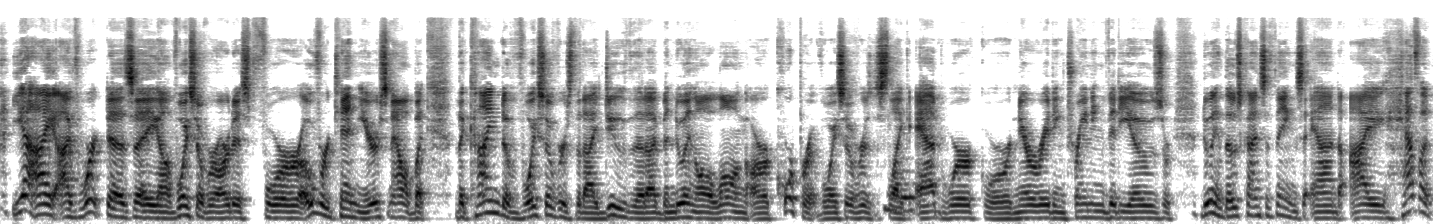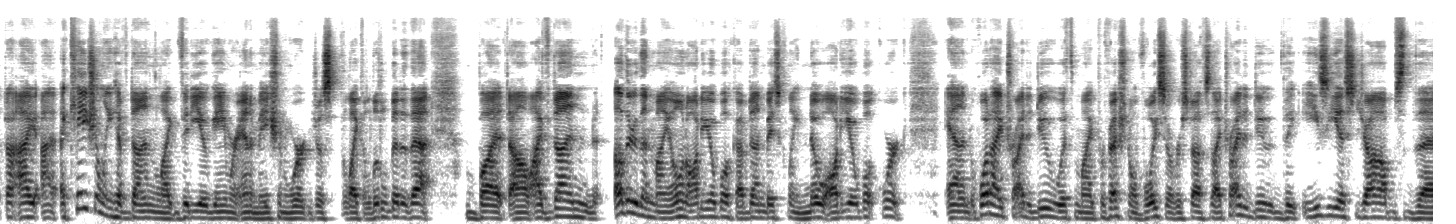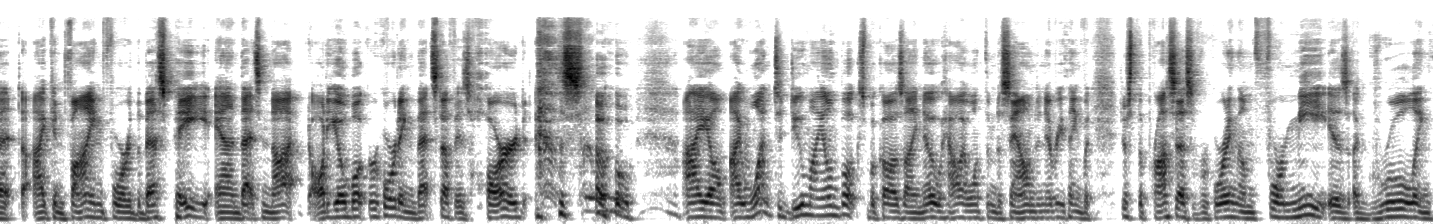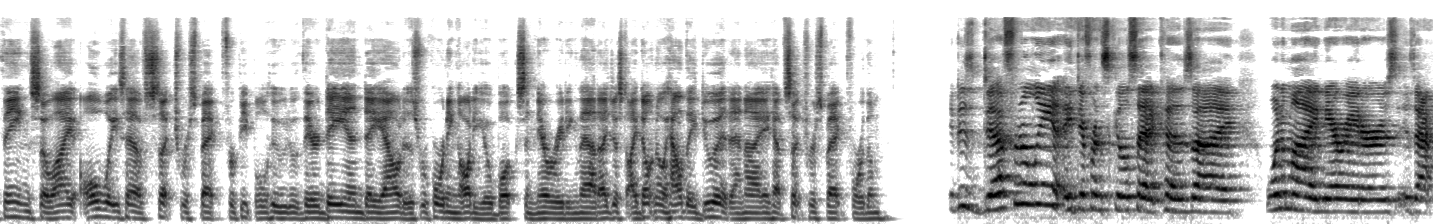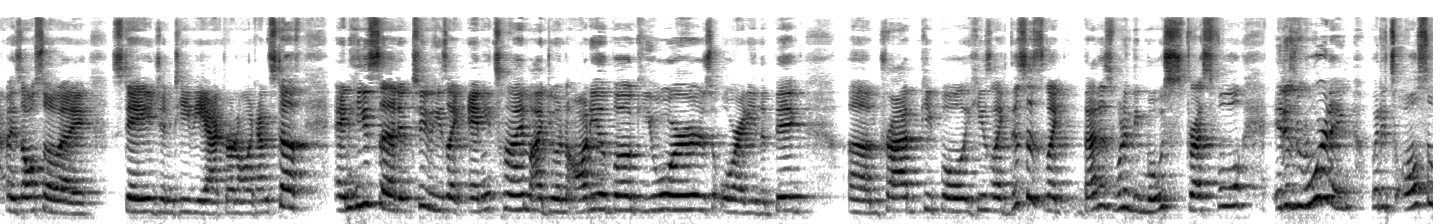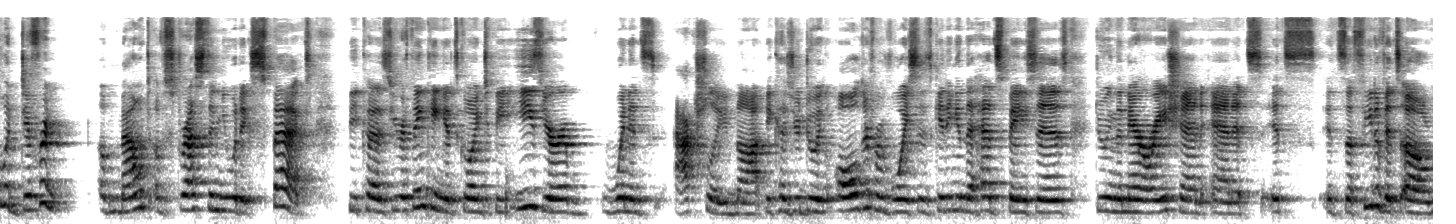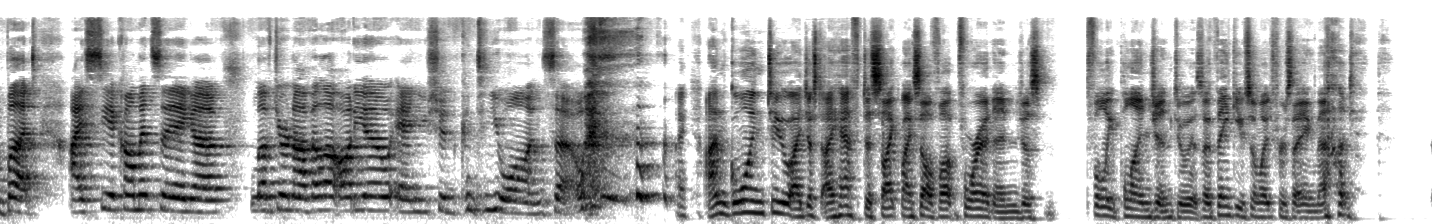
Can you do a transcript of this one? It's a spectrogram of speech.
Yeah, I, have worked as a uh, voiceover artist for over 10 years now, but the kind of voiceovers that I do that I've been doing all along are corporate voiceovers. It's like mm-hmm. ad work or narrating training videos or doing those kinds of things. And I haven't, I, I occasionally have done like video game or animation work, just like a little bit of that. But uh, I've done, other than my own audiobook, I've done basically no audiobook work. And what I try to do with my professional voiceover stuff is I try to do the easiest jobs that I can find for the best pay and that's not audiobook recording. That stuff is hard. So i um i want to do my own books because i know how i want them to sound and everything but just the process of recording them for me is a grueling thing. So i always have such respect for people who their day in day out is recording audiobooks and narrating that. I just i don't know how they do it and i have such respect for them. It is definitely a different skill set because I one of my narrators is is also a stage and TV actor and all that kind of stuff. And he said it too. He's like, anytime I do an audiobook, yours or any of the big um, trad people, he's like, this is like, that is one of the most stressful. It is rewarding, but it's also a different amount of stress than you would expect because you're thinking it's going to be easier when it's actually not because you're doing all different voices getting in the headspaces doing the narration and it's it's it's a feat of its own but i see a comment saying uh, loved your novella audio and you should continue on so I, i'm going to i just i have to psych myself up for it and just fully plunge into it so thank you so much for saying that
